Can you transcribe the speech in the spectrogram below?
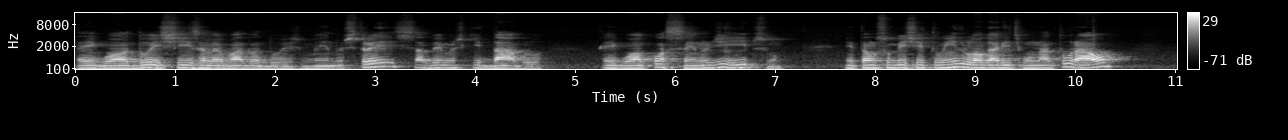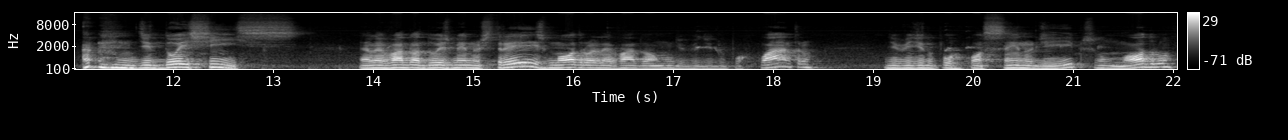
é igual a 2x elevado a 2 menos 3. Sabemos que w é igual a cosseno de y. Então, substituindo o logaritmo natural de 2x elevado a 2 menos 3, módulo elevado a 1 dividido por 4, dividido por cosseno de y, módulo,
